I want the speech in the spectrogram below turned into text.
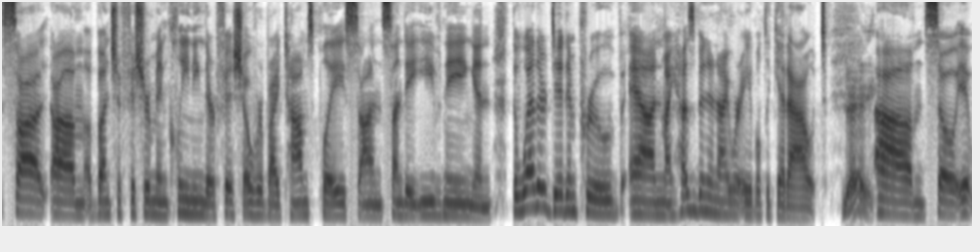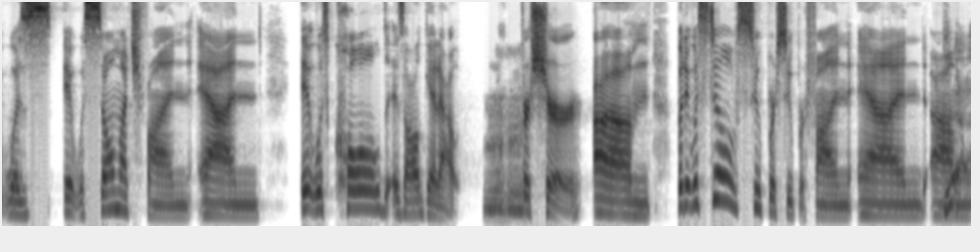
saw um, a bunch of fishermen cleaning their fish over by Tom's place on Sunday evening, and the weather did improve, and my husband and I were able to get out. Yay! Um, so it was it was so much fun, and it was cold as all get out. Mm-hmm. For sure. Um, but it was still super, super fun. And um, yeah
